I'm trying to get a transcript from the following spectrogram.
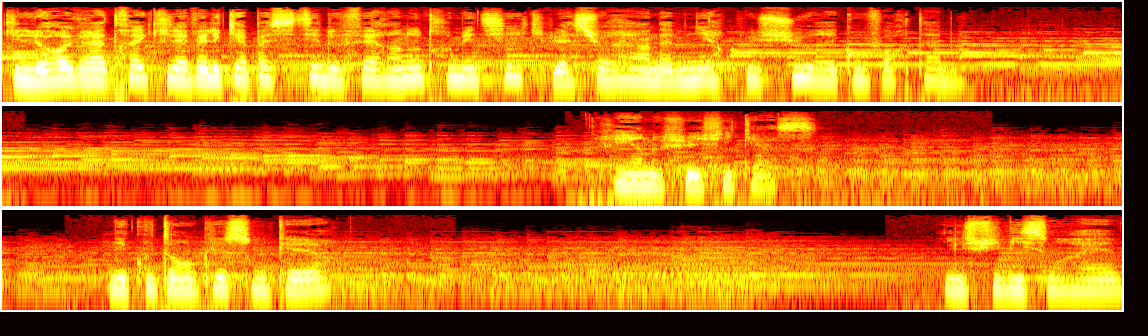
qu'il le regretterait qu'il avait les capacités de faire un autre métier qui lui assurerait un avenir plus sûr et confortable. Rien ne fut efficace. N'écoutant que son cœur, il suivit son rêve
